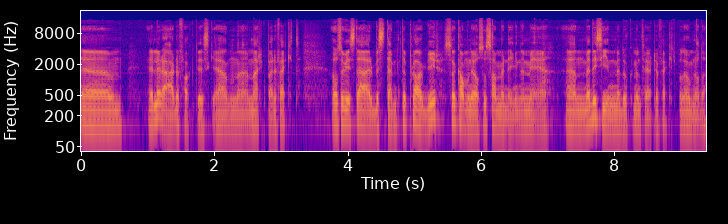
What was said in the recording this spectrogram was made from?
eller er det faktisk en merkbar effekt. Også hvis det er bestemte plager, så kan man jo også sammenligne med en medisin med dokumentert effekt på det området.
